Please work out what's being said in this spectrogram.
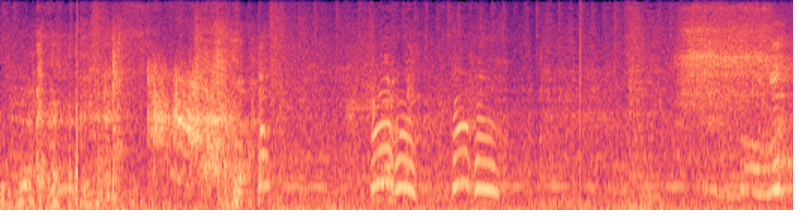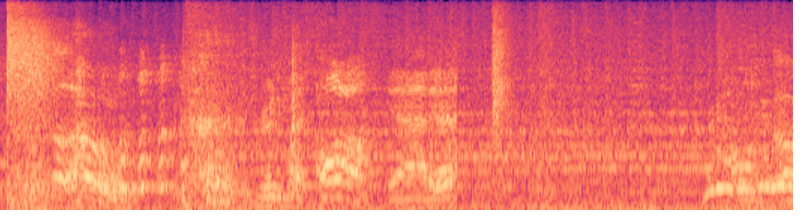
it's really much. Oh! Yeah, there. Oh,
